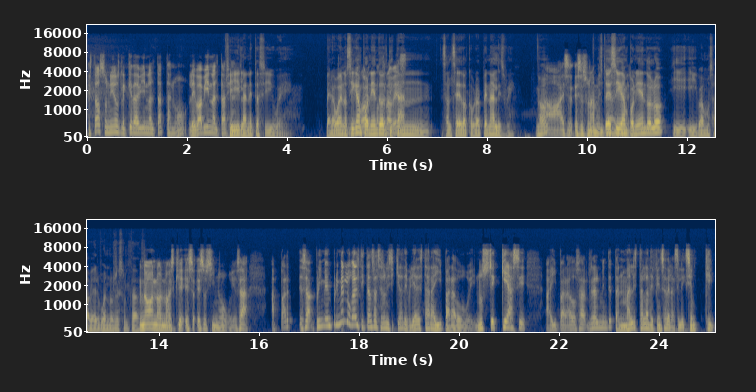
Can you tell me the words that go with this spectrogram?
Estados Unidos le queda bien al Tata, ¿no? Le va bien al Tata. Sí, la neta sí, güey. Pero bueno, sigan poniendo vez. titán Salcedo a cobrar penales, güey. ¿No? No, eso, eso es una mentada. Ustedes de sigan madre. poniéndolo y, y vamos a ver buenos resultados. No, no, no, es que eso, eso sí no, güey. O sea, aparte, o sea, prim- en primer lugar, el Titán Salcedo ni siquiera debería de estar ahí parado, güey. No sé qué hace ahí parado. O sea, realmente tan mal está la defensa de la selección que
